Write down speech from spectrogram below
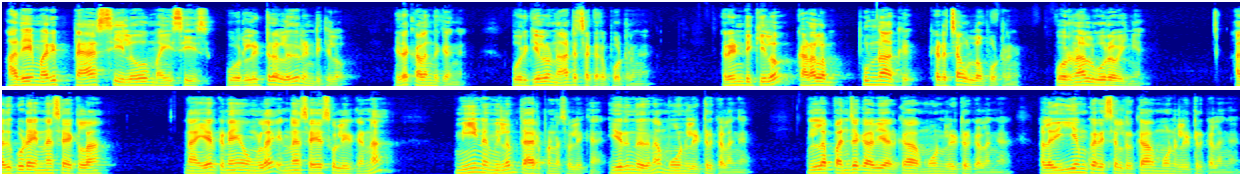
அதே மாதிரி பேசிலோ மைசிஸ் ஒரு லிட்டர் அல்லது ரெண்டு கிலோ. இதை கலந்துக்கங்க. ஒரு கிலோ நாட்டு சர்க்கரை போட்டுருங்க. ரெண்டு கிலோ கடலை புண்ணாக்கு கிடச்சா உள்ளே போட்டுருங்க. ஒரு நாள் ஊற வைங்க. அது கூட என்ன சேர்க்கலாம்? நான் ஏற்கனவே உங்களை என்ன செய்ய சொல்லியிருக்கேன்னா மீன் அமிலம் தயார் பண்ண சொல்லியிருக்கேன். இருந்ததுன்னா மூணு லிட்டர் கலங்க. இல்லை பஞ்சகாவியாக இருக்கா? மூணு லிட்டர் கலங்க. அல்லது ஈயம் கரைசல் இருக்கா? மூணு லிட்டர் கலங்க.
